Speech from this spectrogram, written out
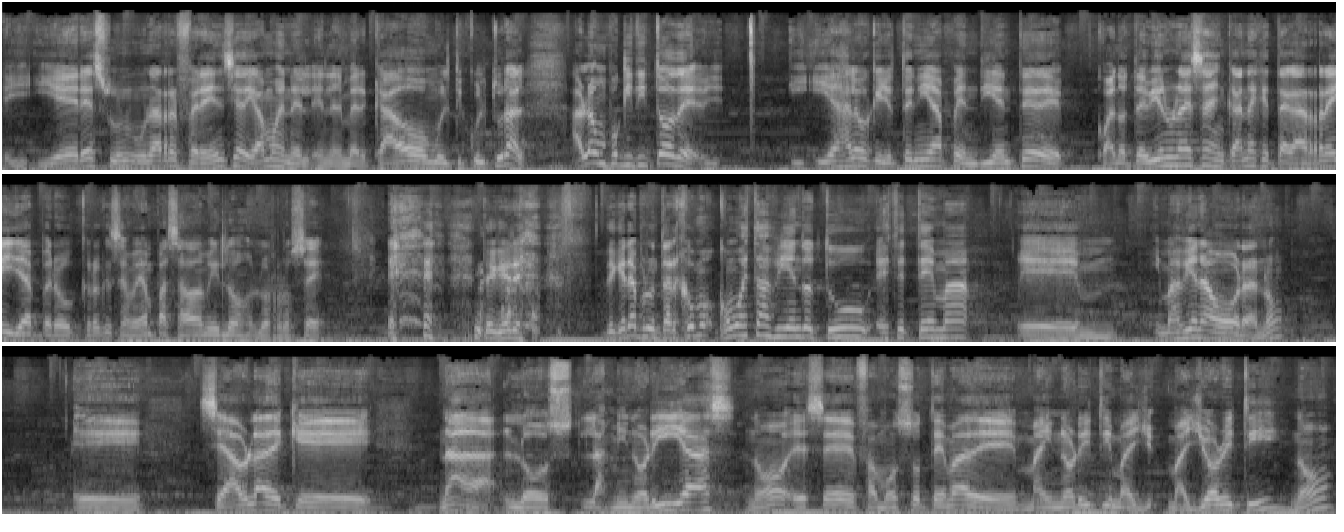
y, eres una referencia, digamos, en el, en el mercado multicultural. Habla un poquitito de, y, es algo que yo tenía pendiente de cuando te vi en una de esas encanas que te agarré ya, pero creo que se me habían pasado a mí los, los rosé. te, quería, te, quería, preguntar, ¿cómo, ¿cómo estás viendo tú este tema? Eh, y más bien ahora, ¿no? Eh, se habla de que, nada, los, las minorías, ¿no? Ese famoso tema de minority majority, ¿no?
